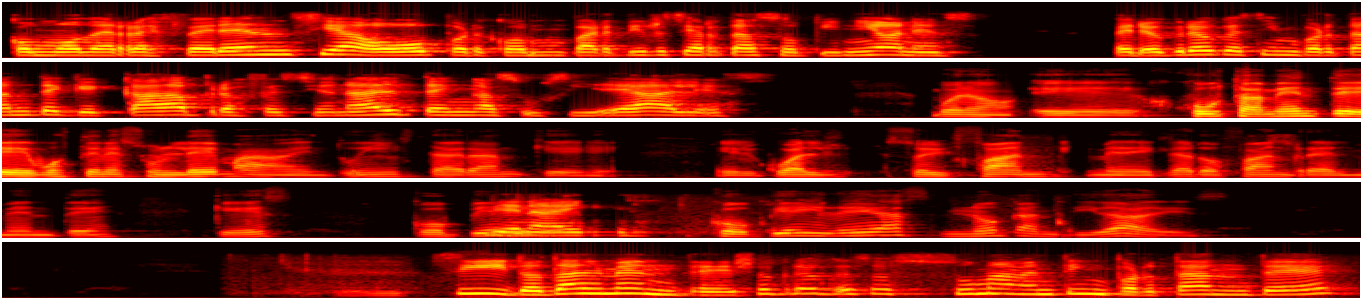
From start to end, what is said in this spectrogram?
como de referencia o por compartir ciertas opiniones, pero creo que es importante que cada profesional tenga sus ideales. Bueno, eh, justamente vos tenés un lema en tu Instagram que el cual soy fan, me declaro fan realmente, que es copiar, copiar ideas, no cantidades. Sí, totalmente. Yo creo que eso es sumamente importante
